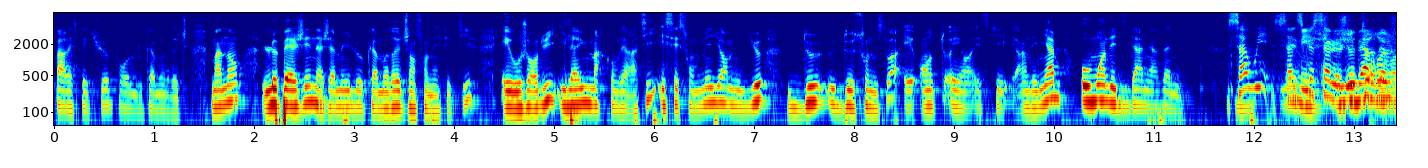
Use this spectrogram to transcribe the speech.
pas respectueux pour Luka Modric. Maintenant, le PSG n'a jamais eu Luka Modric dans son effectif et aujourd'hui, il a eu Marco Verratti et c'est son meilleur milieu de, de son histoire et, en- et en- et ce qui est indéniable, au moins des dix dernières années. Ça oui, ça Mais est-ce mais que ça je, le je te rejoins.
